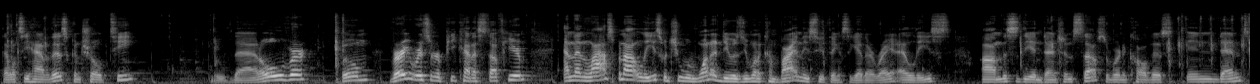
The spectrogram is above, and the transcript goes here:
Then once you have this, Control T, move that over, boom. Very rinse and repeat kind of stuff here. And then last but not least, what you would want to do is you want to combine these two things together, right? At least. Um, this is the indentation stuff, so we're going to call this indent,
